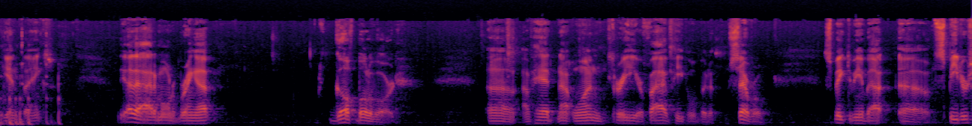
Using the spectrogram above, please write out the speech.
again, thanks. The other item I want to bring up, Gulf Boulevard. Uh, I've had not one, three, or five people, but several speak to me about uh, speeders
